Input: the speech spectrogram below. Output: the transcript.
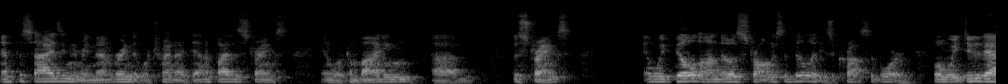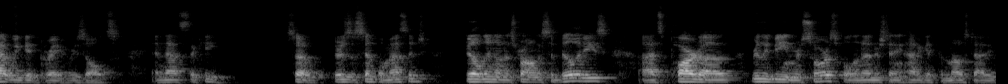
emphasizing and remembering that we're trying to identify the strengths and we're combining um, the strengths and we build on those strongest abilities across the board. When we do that, we get great results, and that's the key. So there's a simple message building on the strongest abilities. Uh, it's part of really being resourceful and understanding how to get the most out of,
